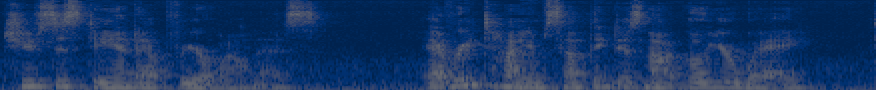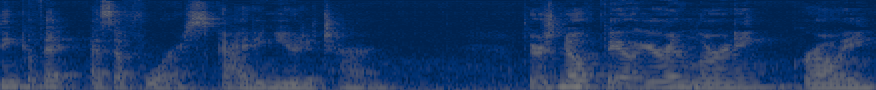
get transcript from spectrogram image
Choose to stand up for your wellness. Every time something does not go your way, think of it as a force guiding you to turn. There's no failure in learning, growing,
